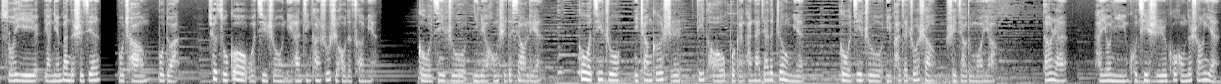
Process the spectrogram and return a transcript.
所以两年半的时间不长不短，却足够我记住你安静看书时候的侧面，够我记住你脸红时的笑脸，够我记住你唱歌时低头不敢看大家的正面，够我记住你趴在桌上睡觉的模样。当然，还有你哭泣时哭红的双眼，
